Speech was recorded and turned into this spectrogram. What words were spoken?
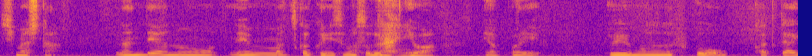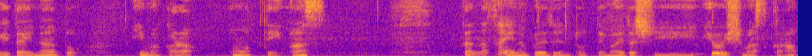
しました。なんであの年末かクリスマスぐらいにはやっぱり冬物の服を買ってあげたいなと今から思っています。旦那さんへのプレゼントって毎年用意しますか？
